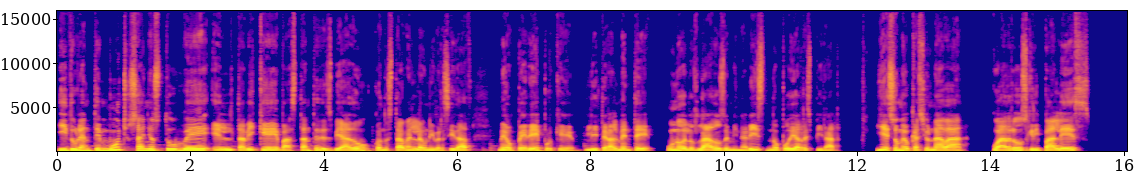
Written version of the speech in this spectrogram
Y durante muchos años tuve el tabique bastante desviado cuando estaba en la universidad me operé porque literalmente uno de los lados de mi nariz no podía respirar y eso me ocasionaba cuadros gripales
